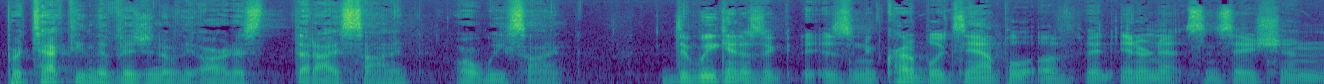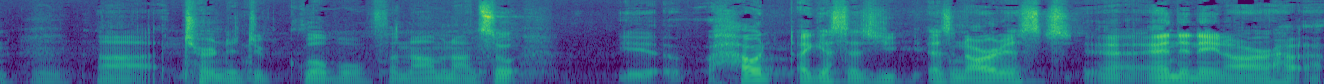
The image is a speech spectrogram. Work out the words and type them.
protecting the vision of the artist that I sign or we sign. The Weeknd is, a, is an incredible example of an internet sensation Hmm. uh, turned into global phenomenon. So, uh, how I guess as you, as an artist uh, and an A&R, how,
